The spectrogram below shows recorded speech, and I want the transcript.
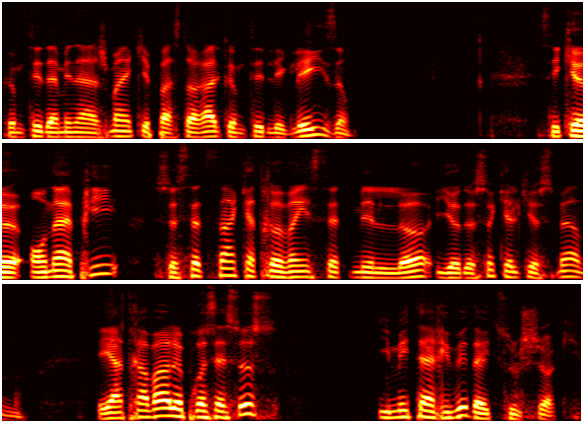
comité d'aménagement, équipe pastorale, comité de l'Église. C'est qu'on a appris ce 787 000-là il y a de ça quelques semaines. Et à travers le processus, il m'est arrivé d'être sous le choc.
